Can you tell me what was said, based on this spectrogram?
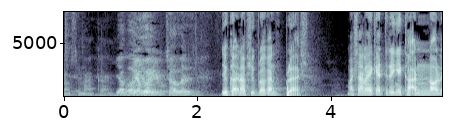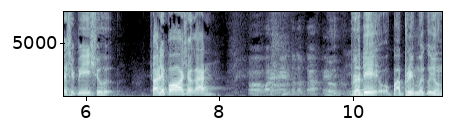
nafsu makan. Ya apa Ya, yo Bayu? jawab. Ya gak nafsu kan blas. Masalah cateringnya gak ono lek si pisu. Soalnya poso kan. Oh, warungnya tutup kabeh. Berarti pabrikmu iku yang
